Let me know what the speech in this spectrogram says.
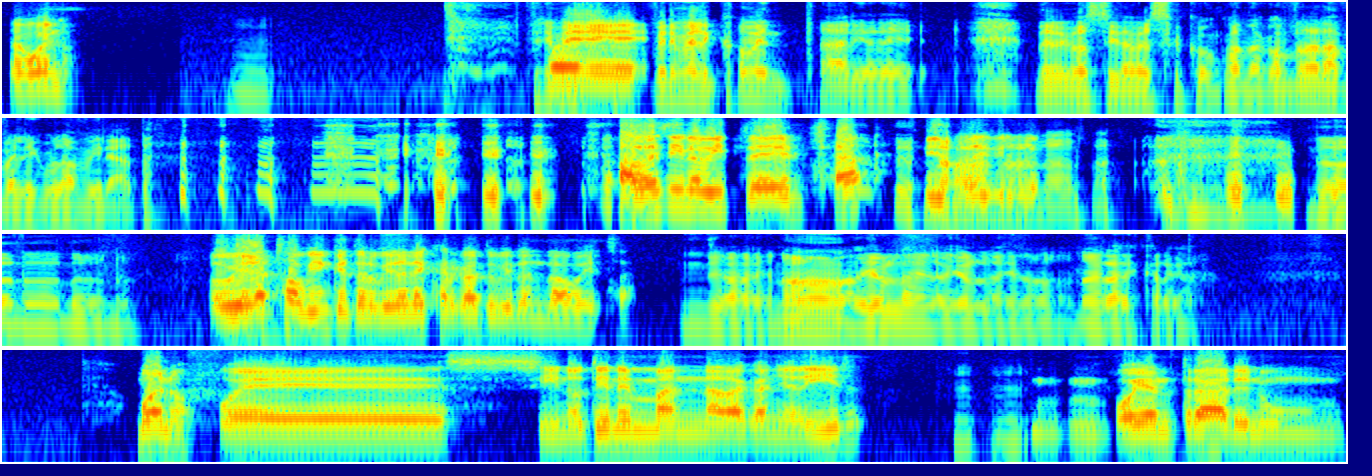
Pero bueno. Mm. Primer, Pues- primer comentario de, del Godzilla vs. Kong cuando compra la película pirata. A ver si no viste esta. No, estoy no, no, no. No, no, no. Hubiera estado bien que te lo hubiera descargado y te hubieran dado esta. Ya ves. No, no, la vi online, la vi online, no, no era descarga. Bueno, pues si no tienen más nada que añadir, Mm, voy a entrar en un,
